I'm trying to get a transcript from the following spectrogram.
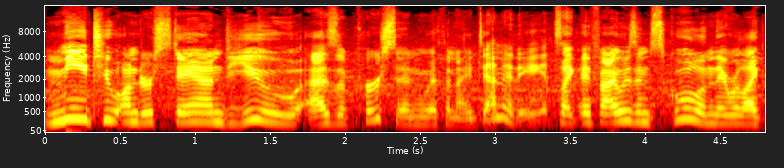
me to understand you as a person with an identity. It's like if I was in school and they were like,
